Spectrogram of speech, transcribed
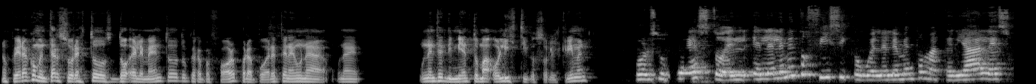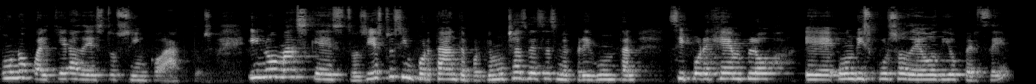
¿Nos pudiera comentar sobre estos dos elementos, doctora, por favor, para poder tener un entendimiento más holístico sobre el crimen? Por supuesto, el, elemento físico o el elemento material es uno cualquiera de estos cinco actos y no más que estos. Y esto es importante porque muchas veces me preguntan si, por ejemplo, eh, un discurso de odio per se,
